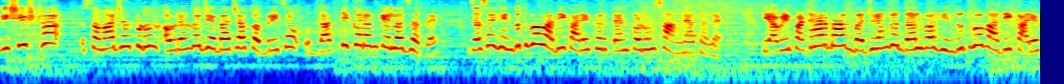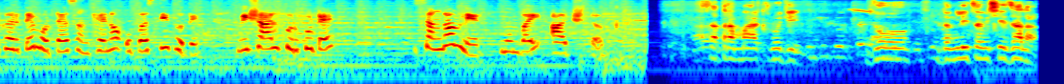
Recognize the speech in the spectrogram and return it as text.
विशिष्ट समाजाकडून औरंगजेबाच्या कबरीचं उदात्तीकरण केलं जातंय जसं हिंदुत्ववादी कार्यकर्त्यांकडून सांगण्यात आलंय. यावेळी पठार भाग बजरंग दल व हिंदुत्ववादी कार्यकर्ते मोठ्या संख्येनं उपस्थित होते. विशाल कुरकुटे संगमनेर मुंबई आज तक. सतरा मार्च रोजी जो दंगलीचा विषय झाला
